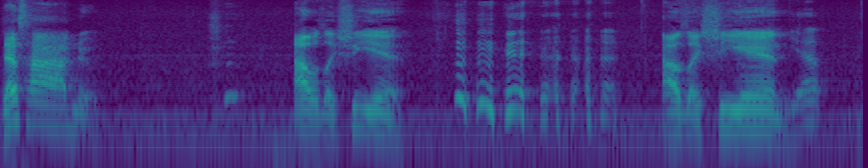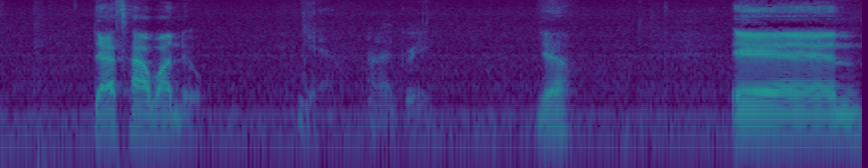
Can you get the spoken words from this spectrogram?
that's how i knew i was like she in i was like she in Yep. that's how i knew Yeah, I agree. Yeah and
